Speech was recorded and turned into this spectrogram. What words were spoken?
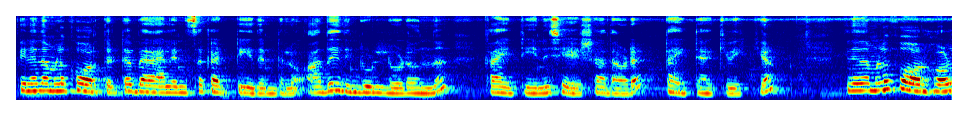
പിന്നെ നമ്മൾ കോർത്തിട്ട് ബാലൻസ് കട്ട് ചെയ്തിട്ടുണ്ടല്ലോ. അത് ഇതിന്റെ ഉള്ളിലൂടെ ഒന്ന് കയറ്റിയതിന് ശേഷം അതവിടെ ടൈറ്റാക്കി വെക്കുക. ഇനി നമ്മൾ ഫോർ ഹോൾ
